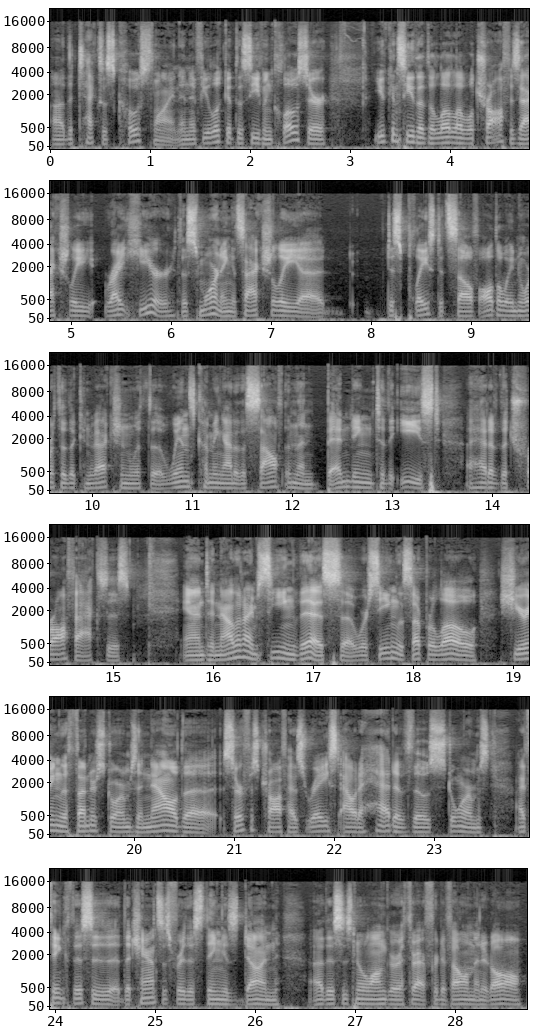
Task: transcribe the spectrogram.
uh, the Texas coastline. And if you look at this even closer, you can see that the low-level trough is actually right here this morning. It's actually uh, displaced itself all the way north of the convection with the winds coming out of the south and then bending to the east ahead of the trough axis. And uh, now that I'm seeing this, uh, we're seeing this upper low shearing the thunderstorms, and now the surface trough has raced out ahead of those storms. I think this is the chances for this thing is done. Uh, this is no longer a threat for development at all.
